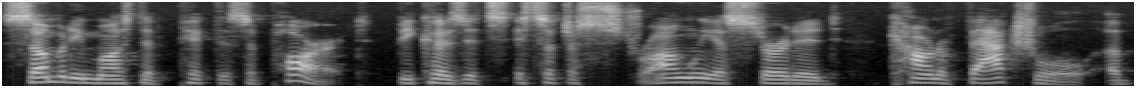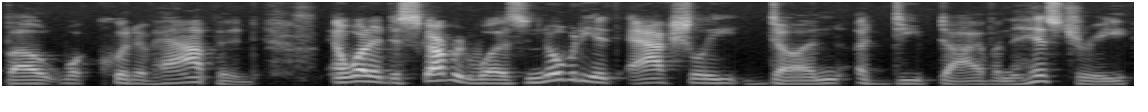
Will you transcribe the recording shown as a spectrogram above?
somebody must have picked this apart because it's it's such a strongly asserted counterfactual about what could have happened. And what I discovered was nobody had actually done a deep dive on the history,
